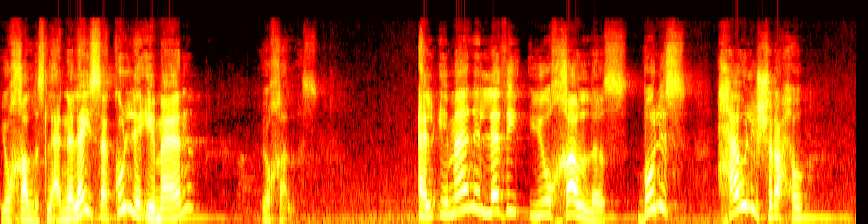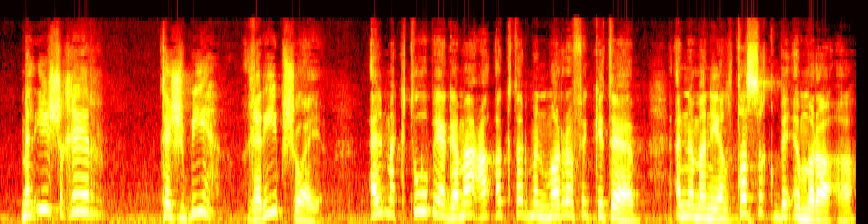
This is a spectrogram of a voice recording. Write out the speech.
يخلص. لأن ليس كل إيمان يخلص. الإيمان الذي يخلص بولس حاول يشرحه ما لقيش غير تشبيه غريب شوية. المكتوب يا جماعة أكثر من مرة في الكتاب أن من يلتصق بامرأة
